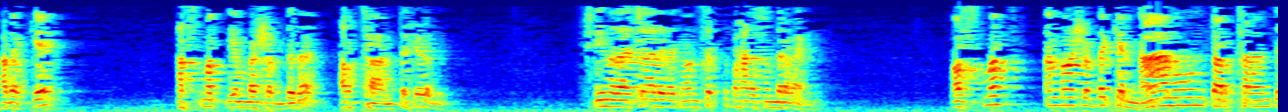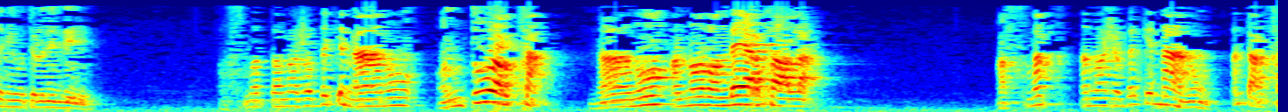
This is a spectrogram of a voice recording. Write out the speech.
ಅದಕ್ಕೆ ಅಸ್ಮತ್ ಎಂಬ ಶಬ್ದದ ಅರ್ಥ ಅಂತ ಹೇಳಬೇಕು. ಶ್ರೀಮದಾಚಾರ್ಯರ ಕಾನ್ಸೆಪ್ಟ್ ಬಹಳ ಸುಂದರವಾಗಿದೆ. ಅಸ್ಮತ್ ಅನ್ನೋ ಶಬ್ದಕ್ಕೆ ನಾನು ಅಂತ ಅರ್ಥ ಅಂತ ನೀವು ತಿಳಿದಿದ್ದೀರಿ. ಅಸ್ಮತ್ ಅನ್ನೋ ಶಬ್ದಕ್ಕೆ ನಾನು ಅಂತೂ ಅರ್ಥ. ನಾನು ಅನ್ನೋದು ಒಂದೇ ಅರ್ಥ ಅಲ್ಲ. ಅಸ್ಮತ್ ಅನ್ನೋ ಶಬ್ದಕ್ಕೆ ನಾನು ಅಂತ ಅರ್ಥ.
